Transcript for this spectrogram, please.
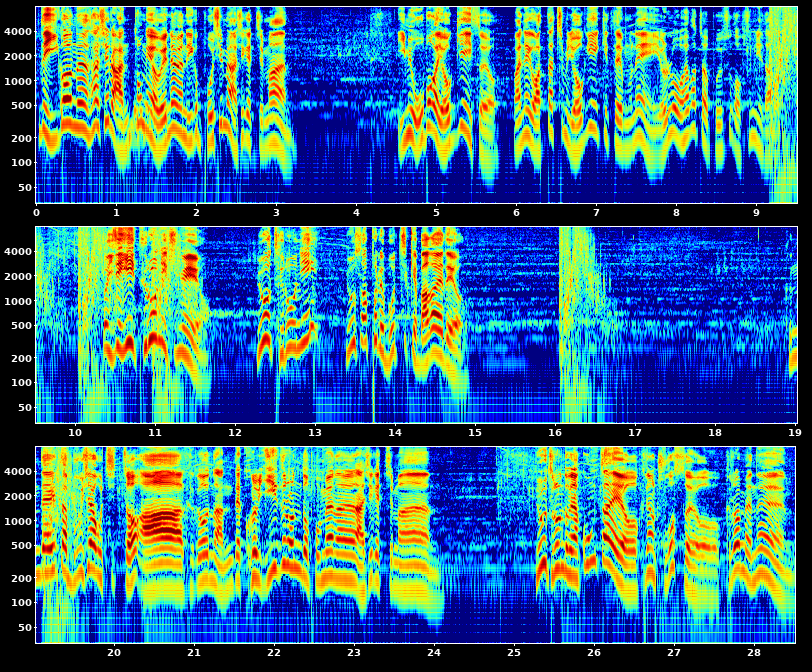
근데 이거는 사실 안 통해요. 왜냐면 이거 보시면 아시겠지만 이미 오버가 여기에 있어요. 만약에 왔다 치면 여기에 있기 때문에 열로 해봤자 볼 수가 없습니다. 어, 이제 이 드론이 중요해요. 요 드론이 요 서플을 못 찍게 막아야 돼요. 근데 일단 무시하고 짓죠. 아 그거는 안 돼. 그럼 이 드론도 보면은 아시겠지만 요 드론도 그냥 공짜예요. 그냥 죽었어요. 그러면은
